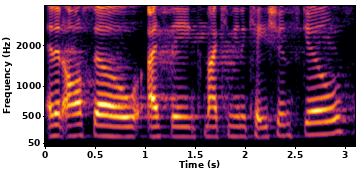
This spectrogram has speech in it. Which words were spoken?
And then also, I think my communication skills.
